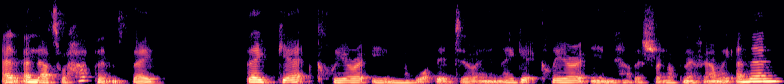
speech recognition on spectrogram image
And and that's what happens. They they get clearer in what they're doing and they get clearer in how they're showing up in their family. And then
